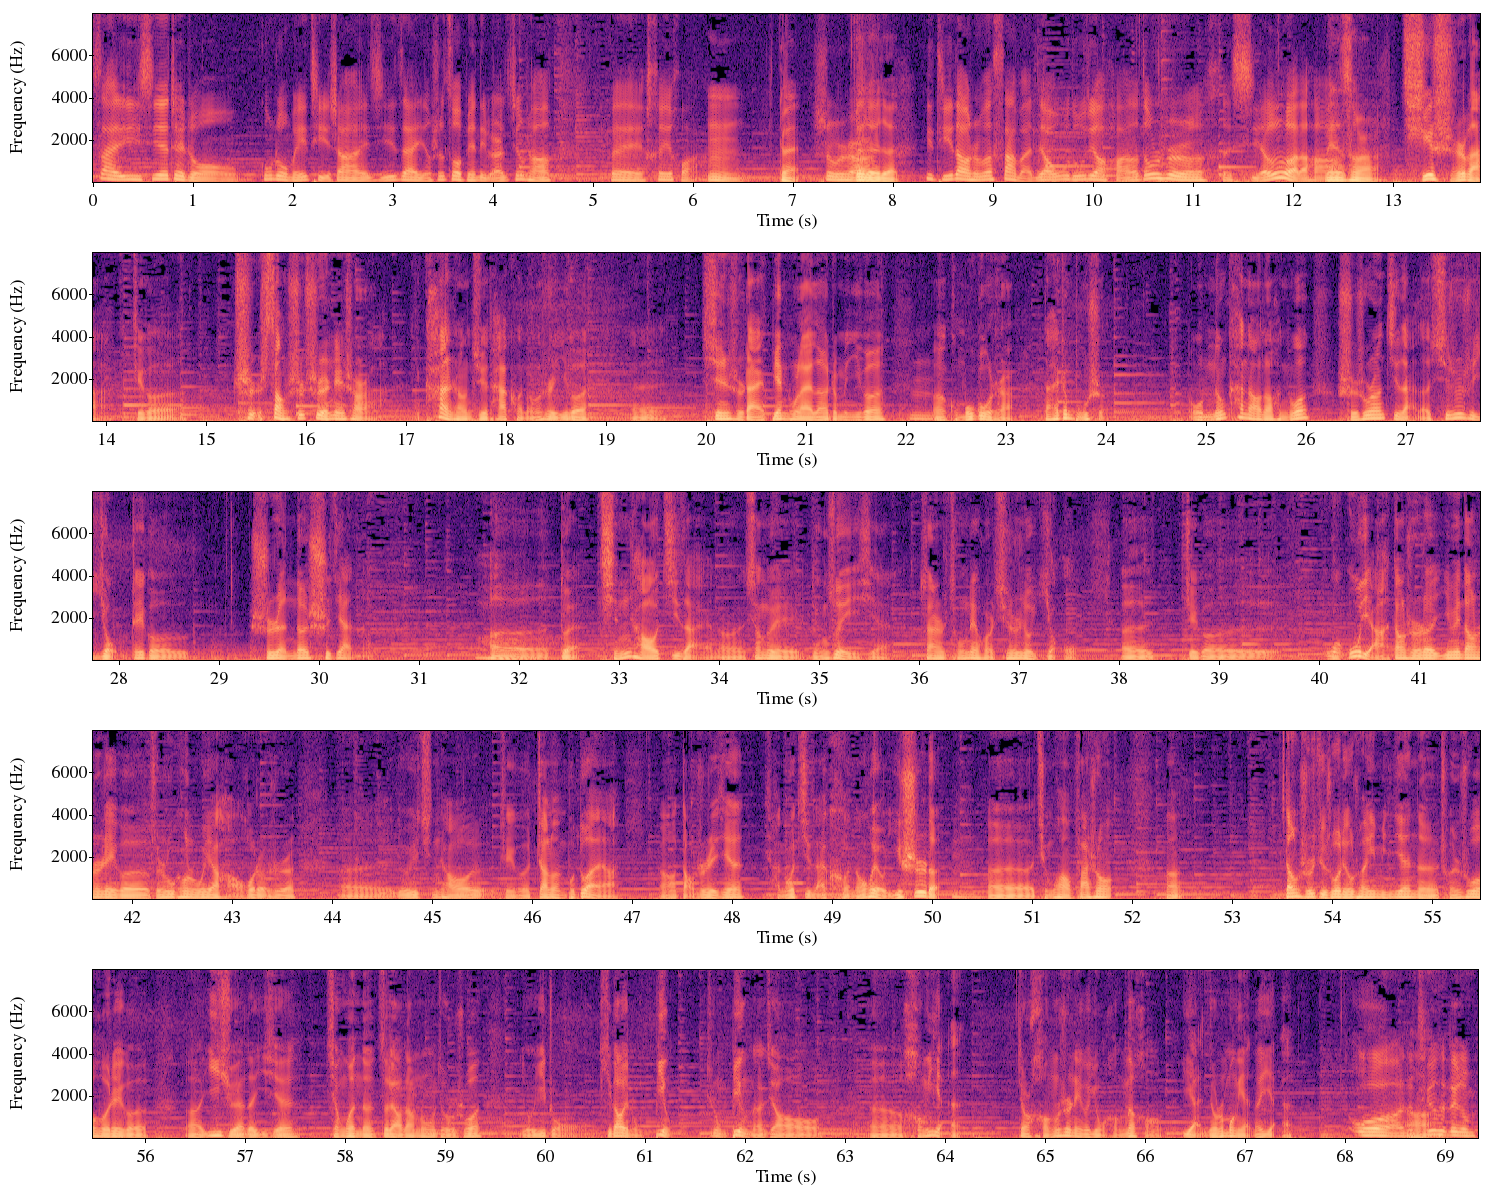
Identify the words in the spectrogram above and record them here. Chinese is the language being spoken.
在一些这种公众媒体上以及在影视作品里边，经常被黑化。嗯，对，是不是？对对对。一提到什么萨满教、巫毒教，好像都是很邪恶的哈。没错，其实吧，这个吃丧尸吃人这事儿啊，看上去它可能是一个呃新时代编出来的这么一个呃恐怖故事，但还真不是。我们能看到的很多史书上记载的，其实是有这个食人的事件的。呃，对，秦朝记载呢相对零碎一些，但是从那会儿其实就有。呃，这个我估计啊，当时的因为当时这个焚书坑儒也好，或者是呃，由于秦朝这个战乱不断啊，然后导致这些很多记载可能会有遗失的呃情况发生。嗯，当时据说流传于民间的传说和这个呃医学的一些相关的资料当中，就是说有一种提到一种病，这种病呢叫呃恒眼，就是恒是那个永恒的恒，眼就是梦魇的眼。哇，你听着这个，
